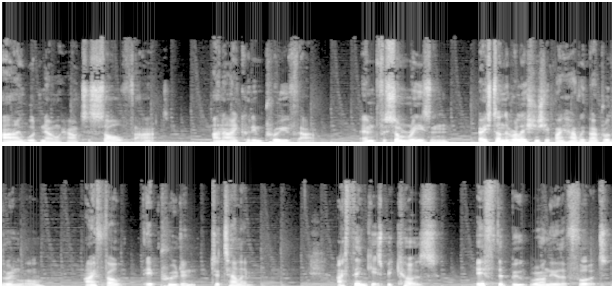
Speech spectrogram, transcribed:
I would know how to solve that and I could improve that. And for some reason, based on the relationship I have with my brother in law, I felt it prudent to tell him. I think it's because if the boot were on the other foot,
